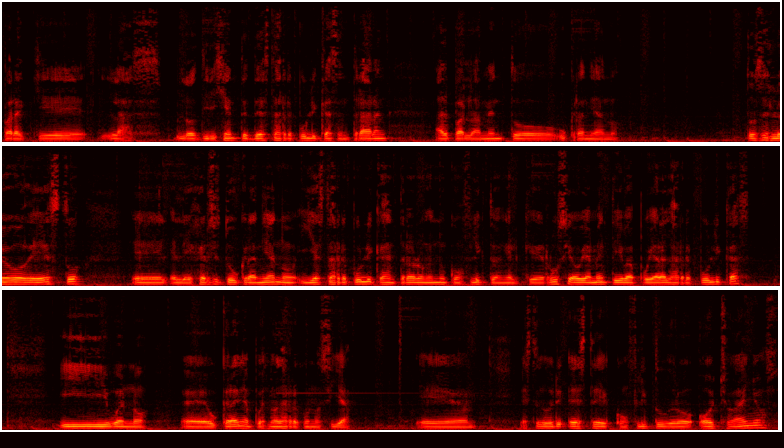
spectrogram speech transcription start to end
para que las, los dirigentes de estas repúblicas entraran al parlamento ucraniano. Entonces luego de esto, el, ejército ucraniano y estas repúblicas entraron en un conflicto en el que Rusia obviamente iba a apoyar a las repúblicas y bueno, eh, Ucrania pues no la reconocía. Este, este conflicto duró ocho años,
